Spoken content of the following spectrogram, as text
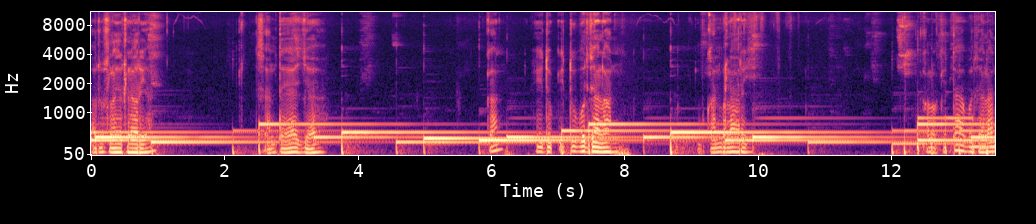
harus lari-larian? Santai aja. Kan hidup itu berjalan, bukan berlari. Kalau kita berjalan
